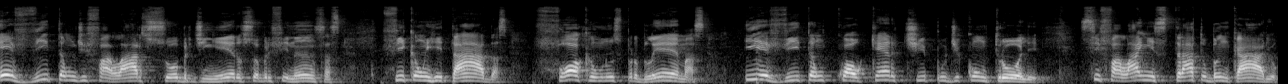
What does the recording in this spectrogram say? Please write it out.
evitam de falar sobre dinheiro, sobre finanças, ficam irritadas, focam nos problemas e evitam qualquer tipo de controle. Se falar em extrato bancário,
